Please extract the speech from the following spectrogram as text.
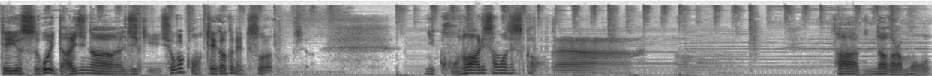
ていうすごい大事な時期、小学校の低学年ってそうだと思うんですよ。に、このありさまですからね。うん。あだからもう、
